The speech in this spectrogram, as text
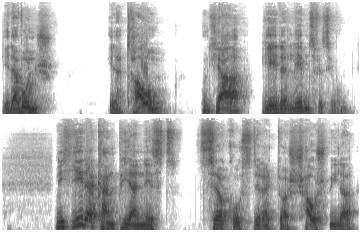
jeder Wunsch, jeder Traum und ja, jede Lebensvision. Nicht jeder kann Pianist, Zirkusdirektor, Schauspieler,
